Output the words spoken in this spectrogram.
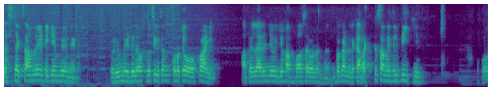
ബെസ്റ്റ് എക്സാമ്പിൾ എട്ടിക്കുമ്പോൾ തന്നെയാണ്. ഒരു മിഡിൽ ഓഫ് ദ സീസൺ കുറച്ച് ഓഫായി അപ്പോൾ എല്ലാവരും ചോദിച്ചു ഹബ്ബാസ് എവിടെ നിന്ന് ഇപ്പൊ കണ്ടില്ലേ കറക്റ്റ് സമയത്തിൽ പീക്ക് ചെയ്തു. അപ്പോൾ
